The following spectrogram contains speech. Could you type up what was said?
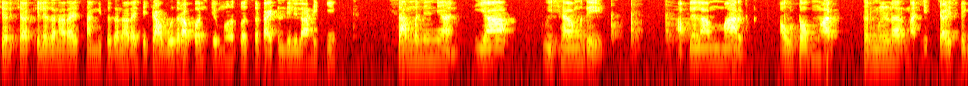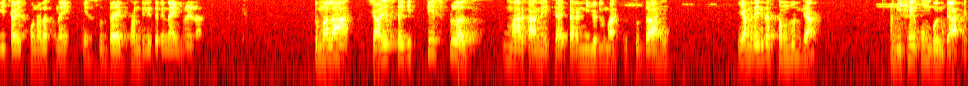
चर्चा केल्या जाणार आहे सांगितलं जाणार आहे. त्याच्या अगोदर आपण जे महत्वाचं टायटल दिलेलं आहे की सामान्य ज्ञान या विषयामध्ये आपल्याला मार्क आउट ऑफ मार्क तर मिळणार नाहीत चाळीस पैकी चाळीस कोणालाच नाही. मी सुद्धा एक्झाम दिली तरी नाही मिळणार. तुम्हाला चाळीस पैकी तीस प्लस मार्क आणायचे आहेत. कारण निगेटिव्ह मार्किंग सुद्धा आहे. यामध्ये एकदा समजून घ्या. विषय कोणकोणते आहेत?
